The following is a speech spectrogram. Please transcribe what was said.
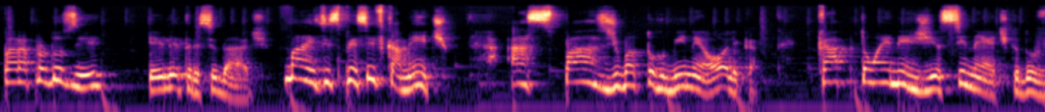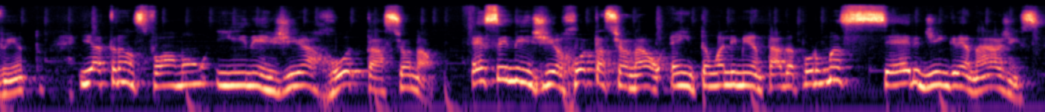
para produzir eletricidade. Mais especificamente, as pás de uma turbina eólica captam a energia cinética do vento e a transformam em energia rotacional. Essa energia rotacional é então alimentada por uma série de engrenagens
